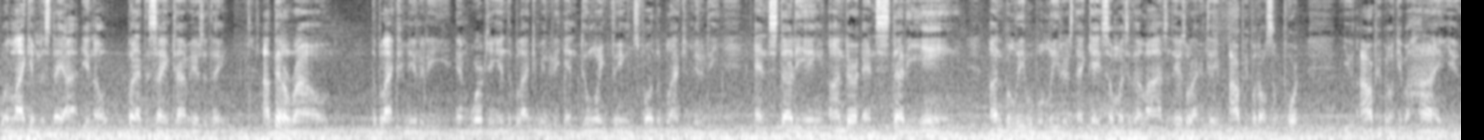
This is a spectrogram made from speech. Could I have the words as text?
would like him to stay out, you know, but at the same time, here's the thing. I've been around the black community and working in the black community and doing things for the black community and studying under and studying unbelievable leaders that gave so much of their lives. And here's what I can tell you. Our people don't support you. Our people don't get behind you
